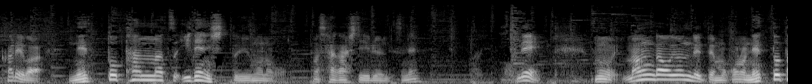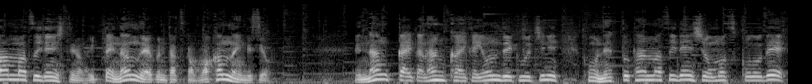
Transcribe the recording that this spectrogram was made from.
彼はネット端末遺伝子というものを、探しているんですね。で、もう漫画を読んでてもこのネット端末遺伝子っていうのが一体何の役に立つかもわかんないんですよ。何回か何回か読んでいくうちに、このネット端末遺伝子を持つことで、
